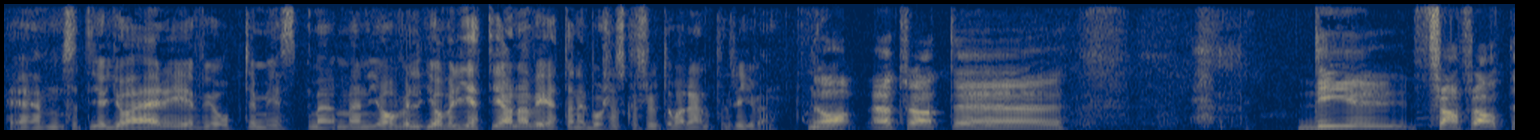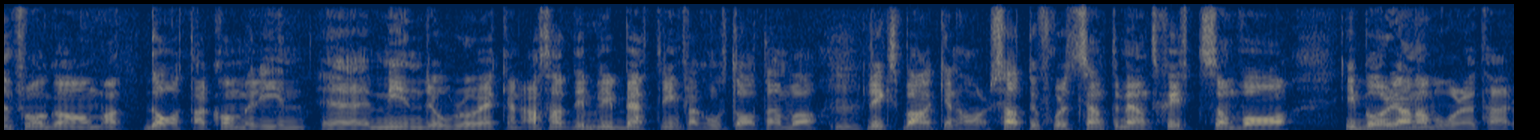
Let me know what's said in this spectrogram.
Ehm, så jag är evig optimist men, men jag, vill, jag vill jättegärna veta när börsen ska sluta vara räntedriven. Ja, jag tror att eh, det är ju framförallt en fråga om att data kommer in eh, mindre oroväckande. Alltså att det blir bättre inflationsdata än vad Riksbanken har. Så att du får ett sentimentskift som var i början av året här.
